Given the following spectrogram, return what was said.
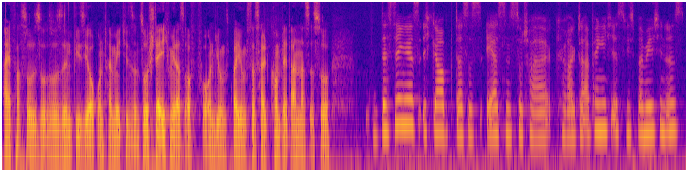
einfach so, so, so sind, wie sie auch unter Mädchen sind. So stelle ich mir das oft vor und Jungs, bei Jungs das halt komplett anders ist so, das Ding ist, ich glaube, dass es erstens total charakterabhängig ist, wie es bei Mädchen ist.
